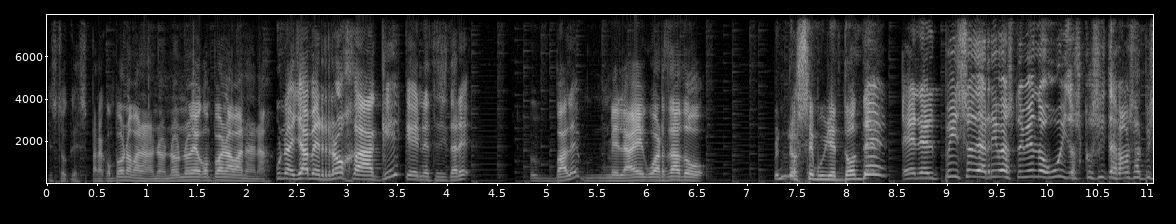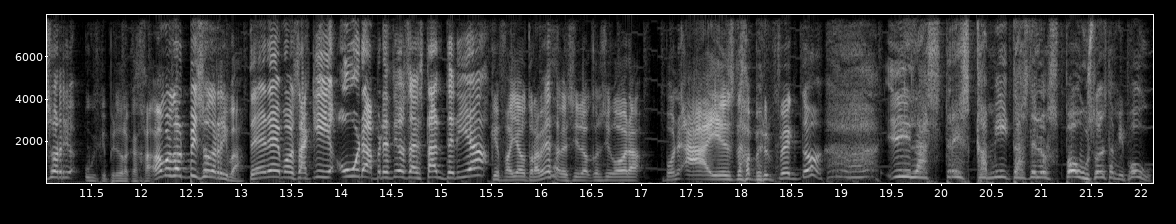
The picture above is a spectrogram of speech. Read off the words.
¿Esto qué es? Para comprar una banana. No, no, no voy a comprar una banana. Una llave roja aquí Que necesitaré. Vale, me la he guardado no sé muy bien dónde. En el piso de arriba estoy viendo Uy, dos cositas, vamos al piso de arriba. Uy, que pierdo la caja. Vamos al piso de arriba. Tenemos aquí una preciosa estantería Que he fallado otra vez, a ver si lo consigo ahora poner. Ahí está, perfecto. Y las tres camitas de los Pou. ¿Dónde está mi Pou?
